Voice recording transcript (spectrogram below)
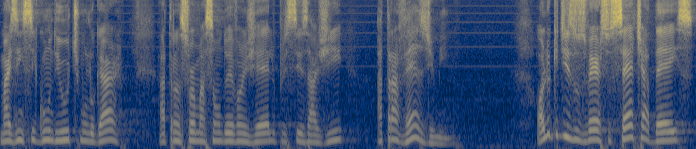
Mas em segundo e último lugar, a transformação do Evangelho precisa agir através de mim. Olha o que diz os versos 7 a 10,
